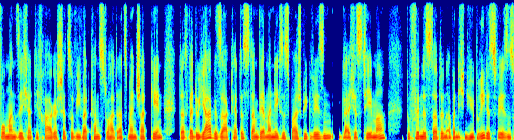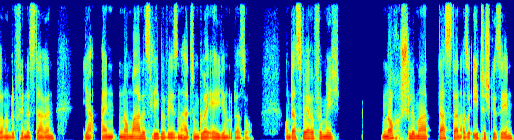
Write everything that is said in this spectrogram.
wo man sich halt die Frage stellt, so wie weit kannst du halt als Menschheit gehen? Dass, wenn du Ja gesagt hättest, dann wäre mein nächstes Beispiel gewesen, gleiches Thema. Du findest darin aber nicht ein hybrides Wesen, sondern du findest darin, ja, ein normales Lebewesen, halt so ein Grey Alien oder so. Und das wäre für mich noch schlimmer, das dann, also ethisch gesehen,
